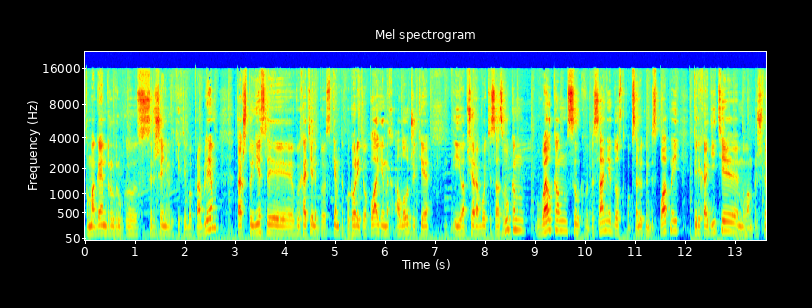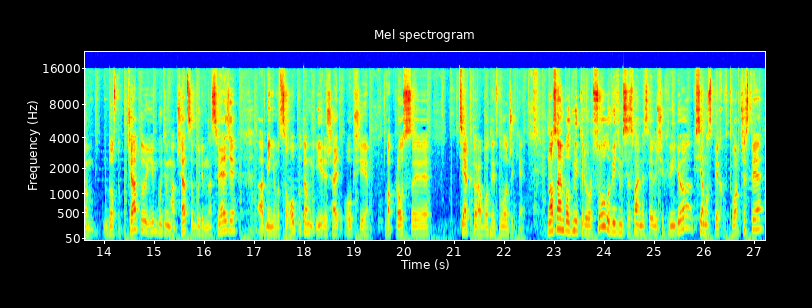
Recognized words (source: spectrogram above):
помогаем друг другу с решением каких-либо проблем. Так что, если вы хотели бы с кем-то поговорить о плагинах, о лоджике и вообще работе со звуком, welcome, ссылка в описании, доступ абсолютно бесплатный. Переходите, мы вам пришлем доступ к чату и будем общаться, будем на связи, обмениваться опытом и решать общие вопросы тех, кто работает в лоджике. Ну а с вами был Дмитрий Урсул, увидимся с вами в следующих видео. Всем успехов в творчестве,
